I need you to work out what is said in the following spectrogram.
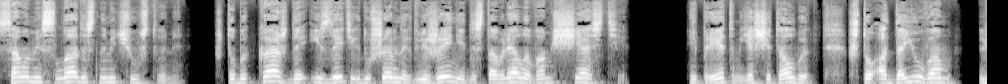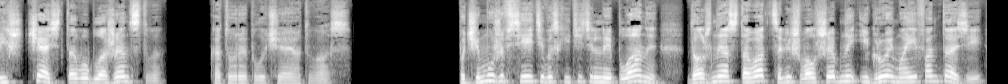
самыми сладостными чувствами, чтобы каждое из этих душевных движений доставляло вам счастье. И при этом я считал бы, что отдаю вам лишь часть того блаженства, которое получаю от вас. Почему же все эти восхитительные планы должны оставаться лишь волшебной игрой моей фантазии,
